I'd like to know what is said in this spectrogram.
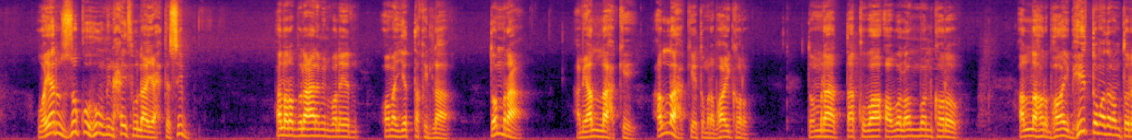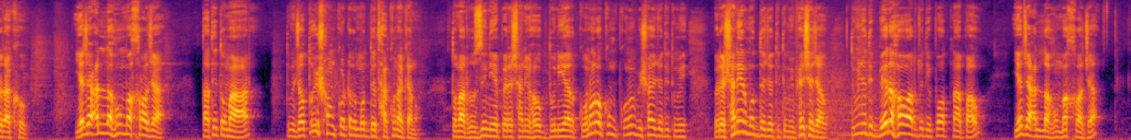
ওয়ার জুকুহু মিন হাইথুল্লাহ ইয়াহতাসিব আল্লাহ রব্বুল্লাহ আলমিন বলেন ওমাইয়াত্তাকিল্লা তোমরা আমি আল্লাহকে আল্লাহকে তোমরা ভয় করো। তোমরা তাকওয়া অবলম্বন করো। আল্লাহর ভয় ভীত তোমাদের অন্তরে রাখো। ইয়াজা আল্লাহু মখরজা, তাতে তোমার, তুমি যতই সংকটের মধ্যে থাকো না কেন, তোমার রুজি নিয়ে পেরেশানি হোক, দুনিয়ার কোনো রকম কোনো বিষয়ে যদি তুমি পেরেশানির মধ্যে যদি তুমি ফেসে যাও, তুমি যদি বের হওয়ার যদি পথ না পাও ইয়াজা আল্লাহু মখরজা,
